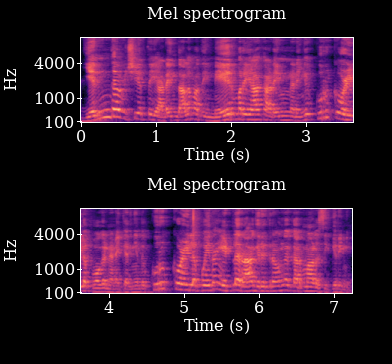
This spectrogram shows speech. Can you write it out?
எந்த விஷயத்தை அடைந்தாலும் அதை நேர்மறையாக அடையணும்னு நினைங்க. குறுக்கு வழியில போக நினைக்காதீங்க. இந்த குறுக்கு வழியில போய் தான் எட்டில் ராகு இருக்கிறவங்க கர்மாவில் சிக்கிறீங்க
